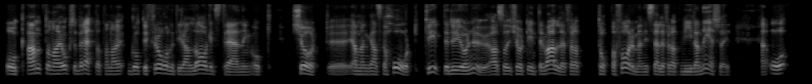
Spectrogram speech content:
Och Anton har ju också berättat att han har gått ifrån lite grann lagets träning och kört eh, ja, men ganska hårt, typ det du gör nu, alltså kört intervaller för att toppa formen istället för att vila ner sig. Och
